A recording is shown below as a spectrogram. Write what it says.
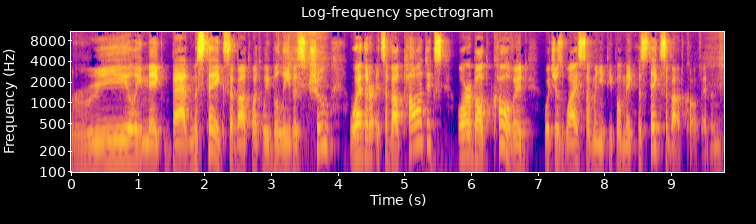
really make bad mistakes about what we believe is true, whether it's about politics or about COVID, which is why so many people make mistakes about COVID and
